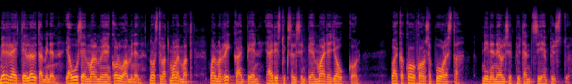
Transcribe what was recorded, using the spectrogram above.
Merireittien löytäminen ja uusien maailmojen koluaminen nostivat molemmat maailman rikkaimpien ja edistyksellisimpien maiden joukkoon, vaikka kokoonsa puolesta niiden ei olisi pyytänyt siihen pystyä.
